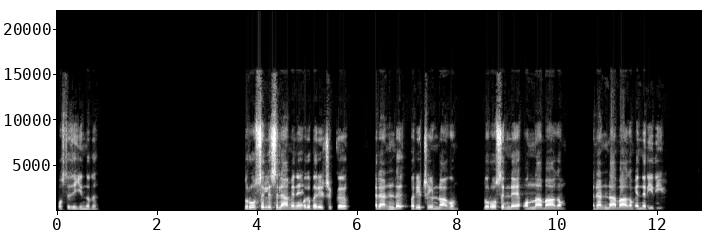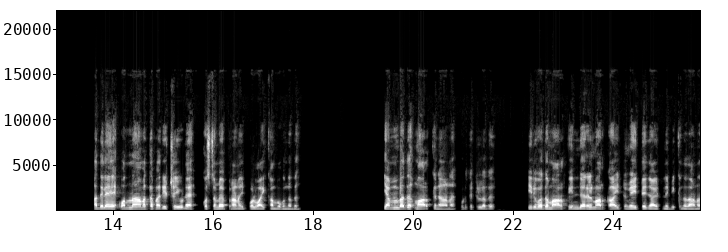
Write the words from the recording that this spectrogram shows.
പോസ്റ്റ് ചെയ്യുന്നത്. ദുറൂസുൽ ഇസ്ലാമിന് പൊതുപരീക്ഷയ്ക്ക് രണ്ട് പരീക്ഷയുണ്ടാകും. ദുറൂസിന്റെ ഒന്നാം ഭാഗം രണ്ടാം ഭാഗം എന്ന രീതിയിൽ. അതിലെ ഒന്നാമത്തെ പരീക്ഷയുടെ ക്വസ്റ്റ്യൻ പേപ്പറാണ് ഇപ്പോൾ വായിക്കാൻ പോകുന്നത്. എൺപത് മാർക്കിനാണ് കൊടുത്തിട്ടുള്ളത്. ഇരുപത് മാർക്ക് ഇന്റേണൽ മാർക്കായിട്ടും വെയിറ്റേജ് ആയിട്ടും ലഭിക്കുന്നതാണ്.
